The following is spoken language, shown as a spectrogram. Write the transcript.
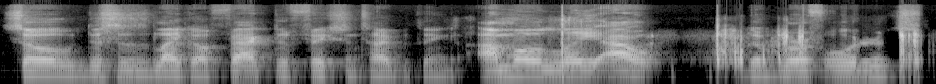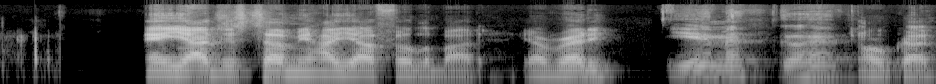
So this is like a fact or fiction type of thing. I'm gonna lay out the birth orders, and y'all just tell me how y'all feel about it. Y'all ready? yeah, man. Go ahead. Okay.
